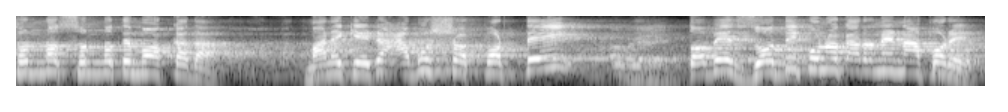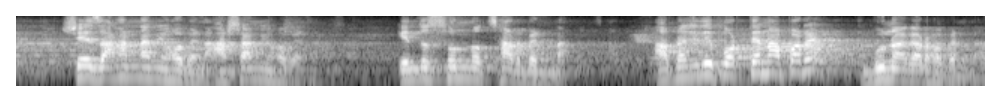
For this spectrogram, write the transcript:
সন্ন্যত সন্ন্যতে মক্কাদা মানে কি এটা আবশ্যক পড়তেই তবে যদি কোনো কারণে না পড়ে, সে জাহান্নামি হবে না, আসামি হবে না। কিন্তু সুন্নত ছাড়বেন না। আপনি যদি পড়তে না পারেন গুণাগার হবেন না।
